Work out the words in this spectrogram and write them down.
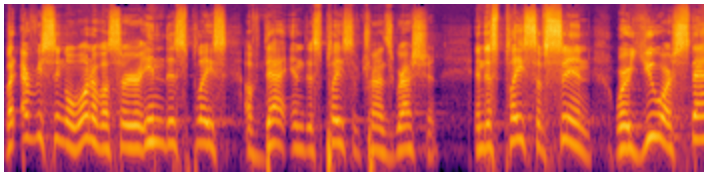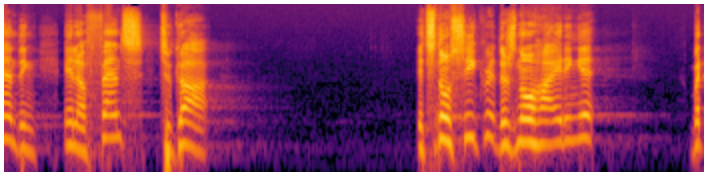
but every single one of us are in this place of debt, in this place of transgression, in this place of sin where you are standing in offense to God. It's no secret, there's no hiding it, but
